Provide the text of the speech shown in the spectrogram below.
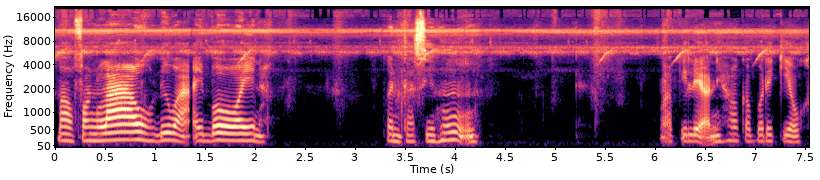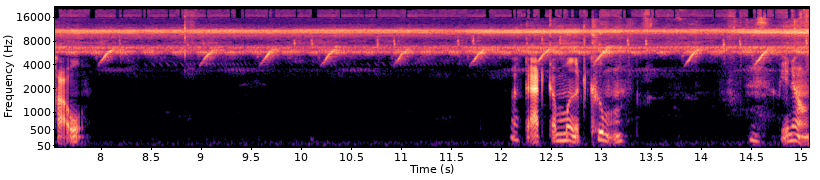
เบาฟังลาวหรือว่าไอ้บอยนะเพิ่นก็สิฮู้ว่าปีแล้วนี่เฮาก็บ่ได้เกี่ยวเขาอากาศก็มืดคึ้ม พี่น้อง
